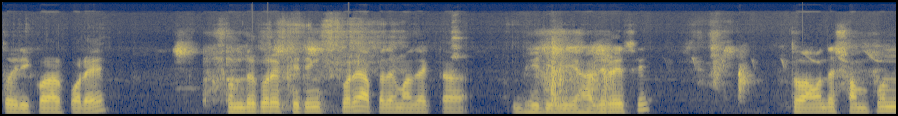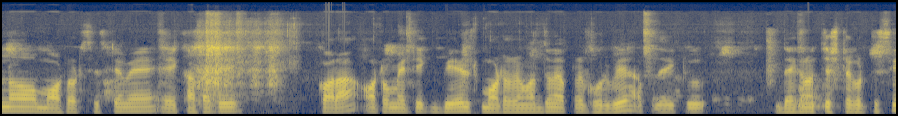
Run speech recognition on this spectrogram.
তৈরি করার পরে সুন্দর করে ফিটিংস করে আপনাদের মাঝে একটা ভিডিও নিয়ে হাজির হয়েছি। তো আমাদের সম্পূর্ণ মোটর সিস্টেমে এই খাঁচাটি করা অটোমেটিক বেল্ট মোটরের মাধ্যমে আপনারা ঘুরবে। আপনাদের একটু দেখানোর চেষ্টা করতেছি।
